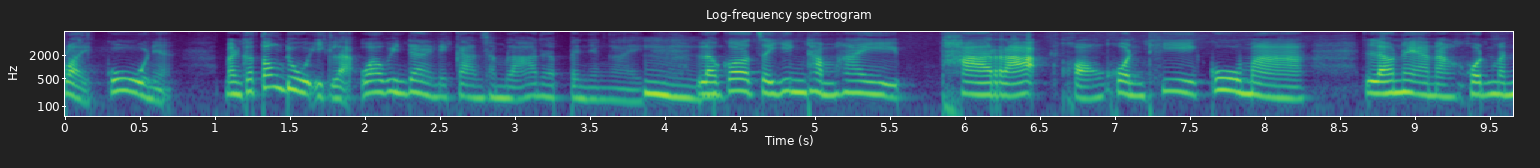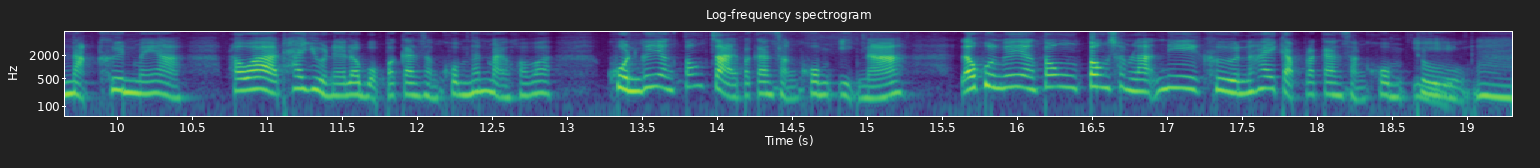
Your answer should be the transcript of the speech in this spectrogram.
ปล่อยกู้เนี่ย มันก็ต้องดูอีกแหละว่าวินัยในการชำระจะเป็นยังไงอืมแล้วก็จะยิ่งทำให้ภาระของคนที่กู้มา แล้วในอนาคตมันหนักขึ้นไหมอะ เพราะว่าถ้าอยู่ในระบบประกันสังคมนั่นหมายความว่า คุณก็ยังต้องจ่ายประกันสังคมอีกนะ แล้วคุณก็ยังต้องต้องชำระหนี้คืนให้กับประกันสังคมถูอีกกอืม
